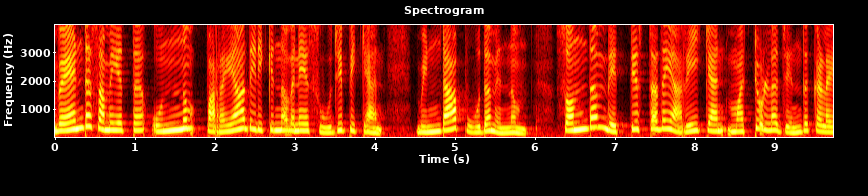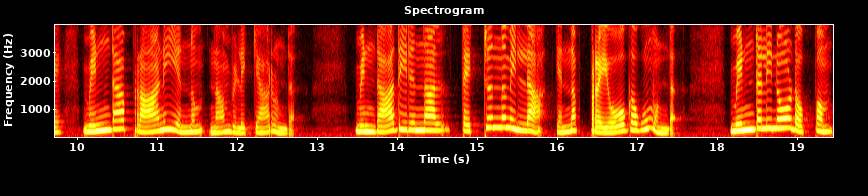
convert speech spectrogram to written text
വേണ്ട സമയത്ത് ഒന്നും പറയാതിരിക്കുന്നവനെ സൂചിപ്പിക്കാൻ മിണ്ടാപൂതമെന്നും സ്വന്തം വ്യത്യസ്തതയെ അറിയിക്കാൻ മറ്റുള്ള ജന്തുക്കളെ മിണ്ടാ പ്രാണി എന്നും നാം വിളിക്കാറുണ്ട്. മിണ്ടാതിരുന്നാൽ തെറ്റൊന്നുമില്ല എന്ന പ്രയോഗവുമുണ്ട് മിണ്ടലിനോടൊപ്പം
